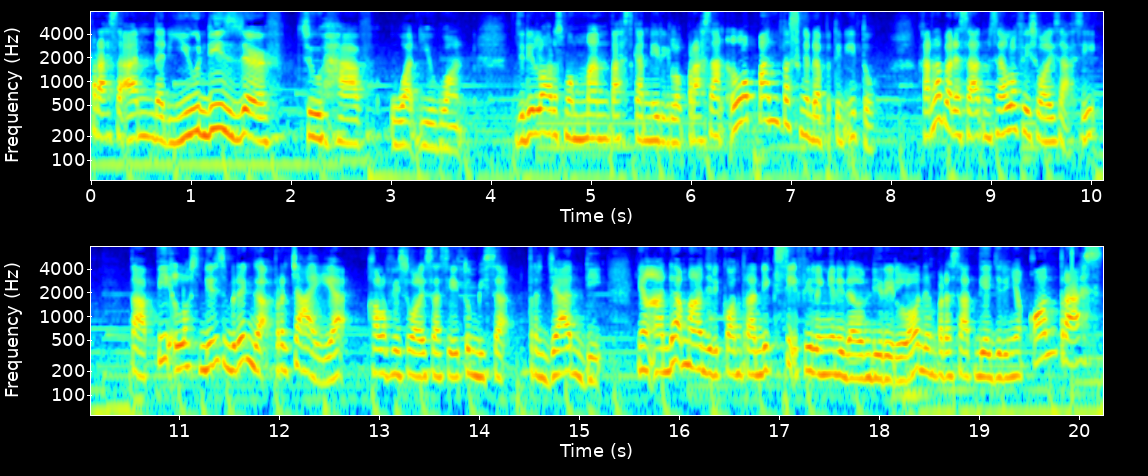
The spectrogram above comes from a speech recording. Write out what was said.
perasaan that you deserve to have what you want. Jadi lo harus memantaskan diri lo, perasaan lo pantas ngedapetin itu. Karena pada saat misalnya lo visualisasi, tapi lo sendiri sebenarnya nggak percaya kalau visualisasi itu bisa terjadi. Yang ada malah jadi kontradiksi feelingnya di dalam diri lo dan pada saat dia jadinya kontras,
